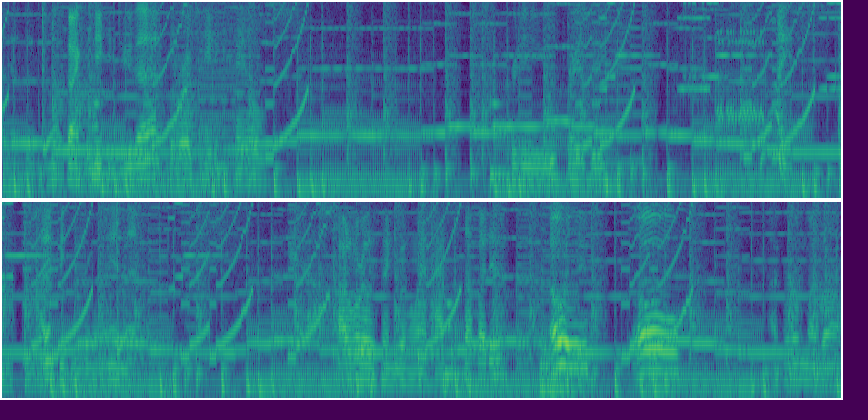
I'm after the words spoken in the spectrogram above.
Yeah, the, the fact that he can do that, The rotating tails. I don't really think I'm gonna land half the stuff I do. Oh, I do. oh! I burned my bum.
